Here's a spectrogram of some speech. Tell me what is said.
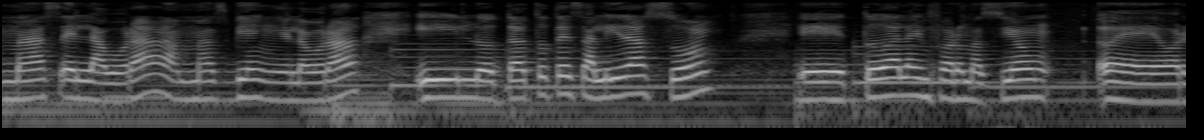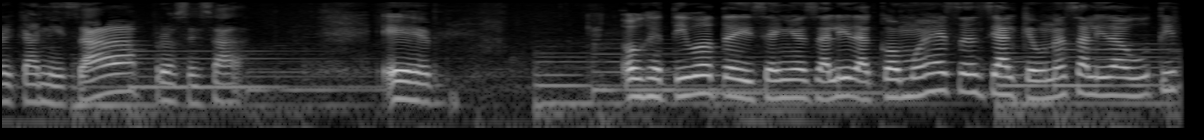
más elaborada, más bien elaborada y los datos de salida son eh, toda la información eh, organizada, procesada. Eh, objetivos de diseño de salida. Como es esencial que una salida útil,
